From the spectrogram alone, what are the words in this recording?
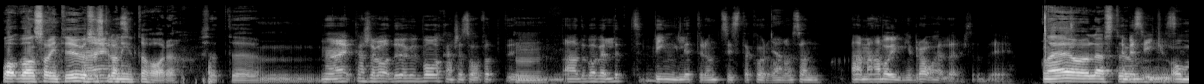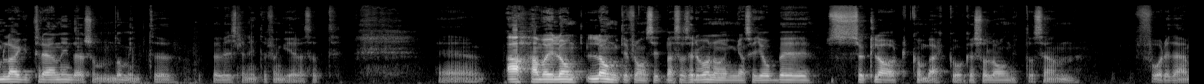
Vad, vad han sa i intervjun så skulle han han- inte ha det. Att... ehm, Nej, kanske var, det var kanske så. För att, Mm. ja, det var väldigt vingligt runt sista kurvan. Och sen, ja, men han var ju inget bra heller. Så det, nej, jag läste En en omlagd träning där som de inte... Bevisligen inte fungerar så att... Eh, ah, han var ju långt, långt ifrån sitt bästa så det var nog en ganska jobbig såklart comeback och åka så långt och sen få det där,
